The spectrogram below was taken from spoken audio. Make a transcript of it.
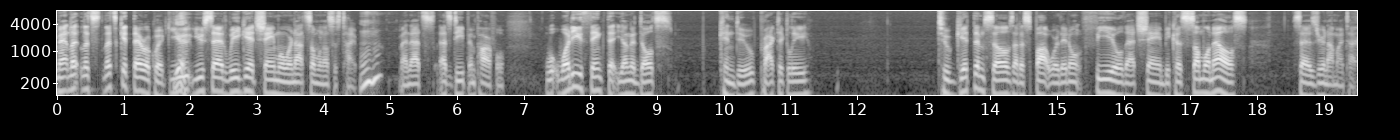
Man, let, let's let's get there real quick. You Yeah. you said we get shame when we're not someone else's type. mm-hmm. Man, that's that's deep and powerful. W- what do you think that young adults can do practically to get themselves at a spot where they don't feel that shame because someone else says you're not my type?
